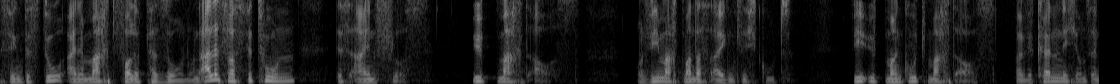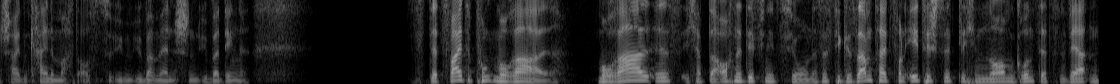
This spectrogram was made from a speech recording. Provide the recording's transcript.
Deswegen bist du eine machtvolle Person. Und alles, was wir tun, ist Einfluss, übt Macht aus. Und wie macht man das eigentlich gut? Wie übt man gut Macht aus? Weil wir können nicht uns entscheiden, keine Macht auszuüben über Menschen, über Dinge. Der zweite Punkt, Moral. Moral ist, ich habe da auch eine Definition, es ist die Gesamtheit von ethisch-sittlichen Normen, Grundsätzen, Werten,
